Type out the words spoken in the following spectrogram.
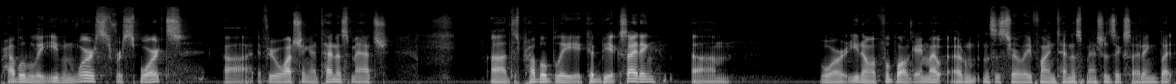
probably even worse for sports. Uh, if you're watching a tennis match, uh, this probably it could be exciting. Um, or you know a football game. I, I, don't necessarily find tennis matches exciting, but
